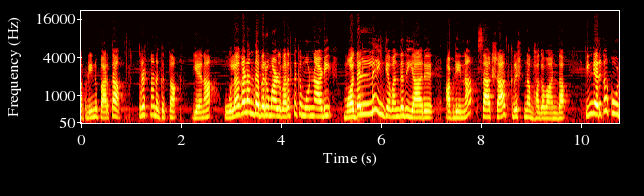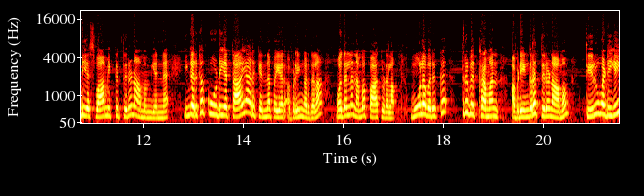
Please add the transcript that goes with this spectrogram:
அப்படின்னு பார்த்தா கிருஷ்ணனுக்கு தான் ஏன்னா உலகளந்த பெருமாள் வரத்துக்கு முன்னாடி முதல்ல இங்க வந்தது யாரு? அப்படின்னா சாக்ஷாத் கிருஷ்ண பகவான் தான். இங்க இருக்கக்கூடிய சுவாமிக்கு திருநாமம் என்ன? இங்க இருக்கக்கூடிய தாயாருக்கு என்ன பெயர் அப்படிங்கறதெல்லாம் முதல்ல நம்ம பார்த்துடலாம். மூலவருக்கு திரிவிக்ரமன் அப்படிங்கிற திருநாமம் திருவடியை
